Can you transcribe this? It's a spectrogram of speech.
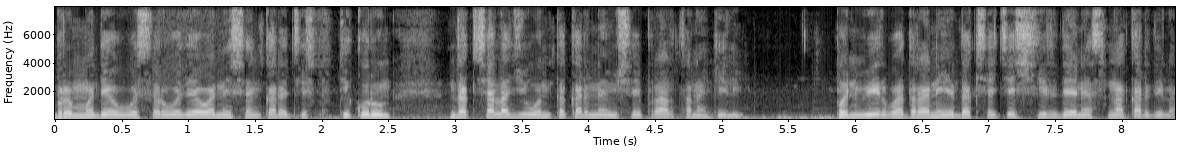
ब्रह्मदेव व सर्व देवांनी शंकराची स्तुती करून दक्षाला जिवंत करण्याविषयी प्रार्थना केली. पण वीरभद्राने दक्षाचे शिर देण्यास नकार दिला.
